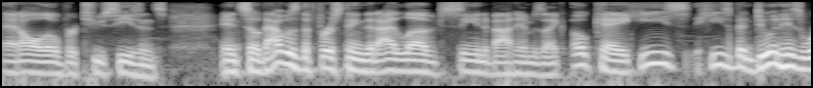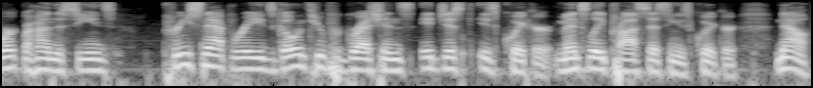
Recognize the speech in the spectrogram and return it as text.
at all over two seasons. And so that was the first thing that I loved seeing about him is like, okay, he's he's been doing his work behind the scenes, pre-snap reads, going through progressions, it just is quicker. Mentally processing is quicker. Now,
